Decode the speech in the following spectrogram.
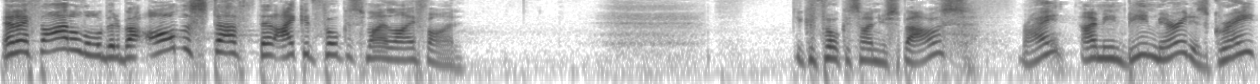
And I thought a little bit about all the stuff that I could focus my life on. You could focus on your spouse, right? I mean, being married is great.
